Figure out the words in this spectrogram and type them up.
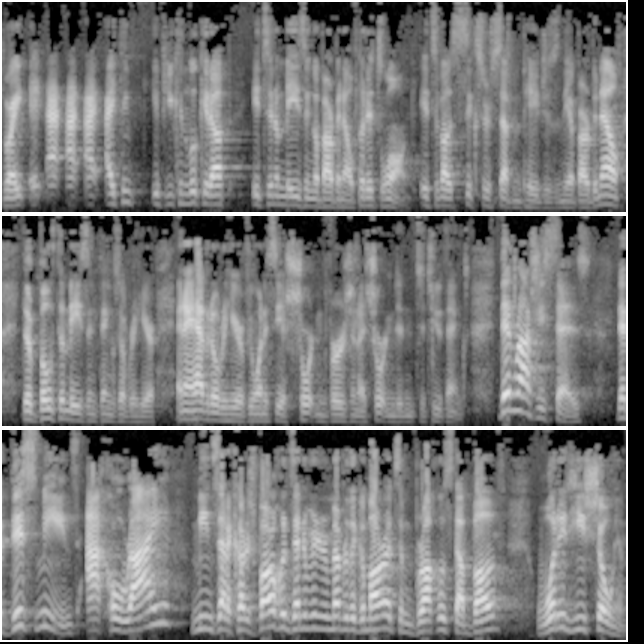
Right? I, I, I, think if you can look it up, it's an amazing Abarbanel, but it's long. It's about six or seven pages in the Abarbanel. They're both amazing things over here, and I have it over here. If you want to see a shortened version, I shortened it into two things. Then Rashi says that this means achorai means that a Kadosh Baruch. Does anybody remember the Gemara? It's in Brachos above. What did he show him?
